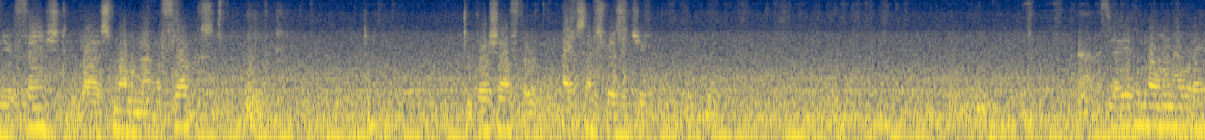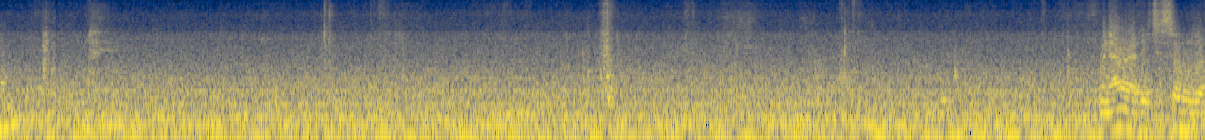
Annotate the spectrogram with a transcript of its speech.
When you've apply a small amount of flux and brush off the excess residue. Saya itu mau menawar ya. We're now ready to solder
